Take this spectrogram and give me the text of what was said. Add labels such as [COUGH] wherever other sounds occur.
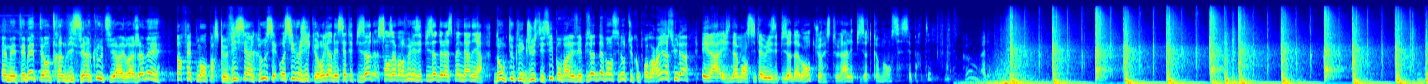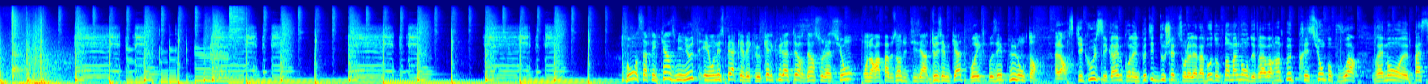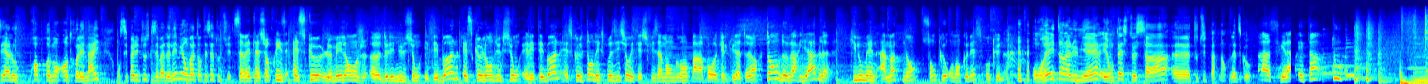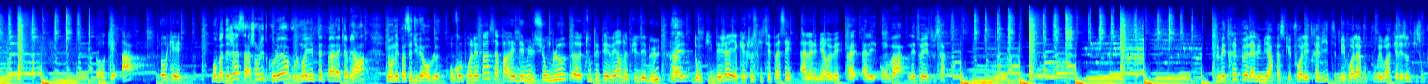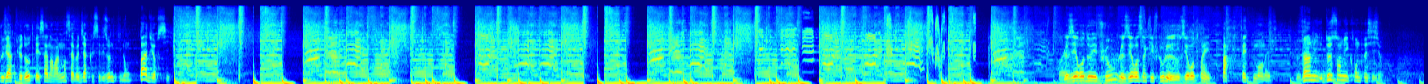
Eh mais t'es bête, t'es en train de visser un clou, tu y arriveras jamais Parfaitement, parce que visser un clou, c'est aussi logique que regarder cet épisode sans avoir vu les épisodes de la semaine dernière. Donc tu cliques juste ici pour voir les épisodes d'avant, sinon tu comprendras rien à celui-là. Et là, évidemment, si t'as vu les épisodes avant, tu restes là, l'épisode commence, c'est parti. Allez. Bon, ça fait 15 minutes et on espère qu'avec le calculateur d'insolation, on n'aura pas besoin d'utiliser un deuxième cadre pour exposer plus longtemps. Alors ce qui est cool, c'est quand même qu'on a une petite douchette sur le lavabo, donc normalement on devrait avoir un peu de pression pour pouvoir vraiment euh, passer à l'eau proprement entre les mailles. On sait pas du tout ce que ça va donner, mais on va tenter ça tout de suite. Ça va être la surprise. Est-ce que le mélange euh, de l'émulsion était bonne Est-ce que l'induction, elle était bonne? Est-ce que le temps d'exposition était suffisamment grand par rapport au calculateur? Tant de variables qui nous mènent à maintenant sans qu'on n'en connaisse aucune. [LAUGHS] On rééteint la lumière et on teste ça euh, tout de suite maintenant. Let's go. Ah, c'est là. Éteins tout. Ok. Ah, ok. Bon bah déjà ça a changé de couleur, vous le voyez peut-être pas à la caméra, mais on est passé du vert au bleu. On comprenait pas, ça parlait d'émulsion bleue, euh, tout était vert depuis le début. Ouais. Donc déjà, il y a quelque chose qui s'est passé à la lumière UV. Ouais, allez, on va nettoyer tout ça. Je mets très peu à la lumière parce qu'il faut aller très vite, mais voilà, vous pouvez voir qu'il y a des zones qui sont plus vertes que d'autres, et ça, normalement, ça veut dire que c'est des zones qui n'ont pas durci. Le 0,2 est flou, le 0,5 est flou, le 0,3 est parfaitement net. 20 mi- 200 microns de précision.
